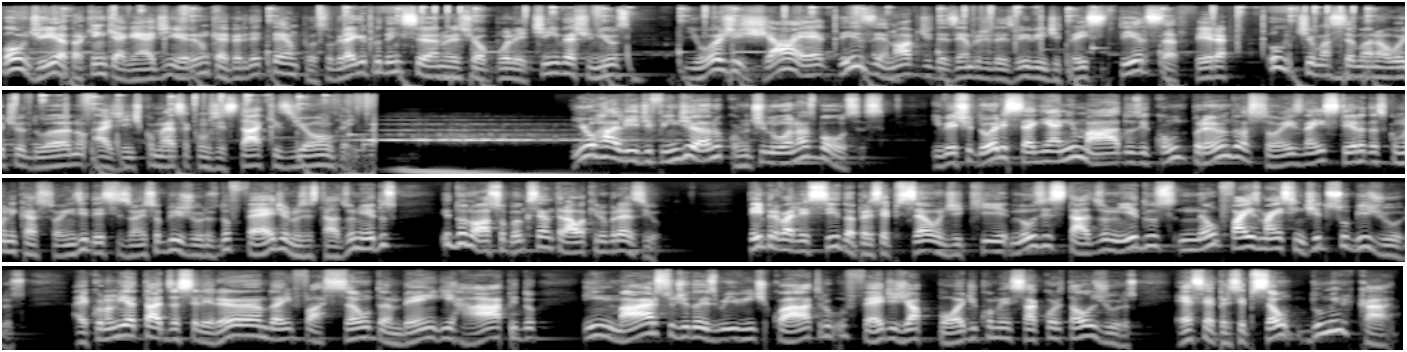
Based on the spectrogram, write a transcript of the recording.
Bom dia para quem quer ganhar dinheiro e não quer perder tempo. Eu sou Greg Prudenciano, este é o Boletim Invest News e hoje já é 19 de dezembro de 2023, terça-feira, última semana útil do ano. A gente começa com os destaques de ontem. E o rally de fim de ano continua nas bolsas. Investidores seguem animados e comprando ações na esteira das comunicações e decisões sobre juros do Fed nos Estados Unidos e do nosso Banco Central aqui no Brasil. Tem prevalecido a percepção de que nos Estados Unidos não faz mais sentido subir juros. A economia está desacelerando, a inflação também, e rápido. Em março de 2024, o Fed já pode começar a cortar os juros. Essa é a percepção do mercado.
